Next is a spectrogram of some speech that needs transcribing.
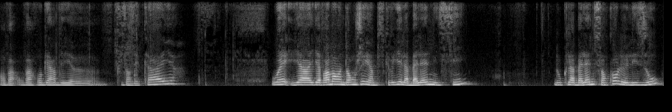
On va, on va regarder euh, plus en détail. Ouais, il y a, vraiment un danger, hein, puisque vous voyez la baleine ici. Donc la baleine, c'est encore le, les eaux.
